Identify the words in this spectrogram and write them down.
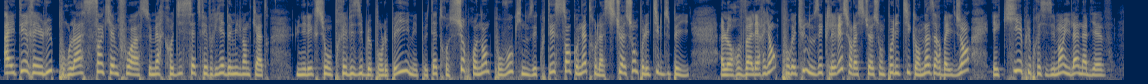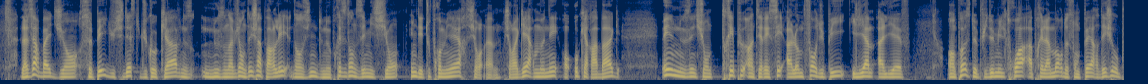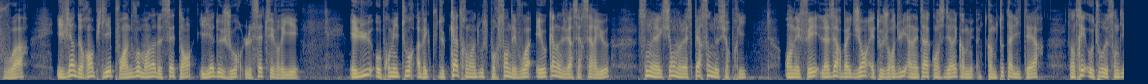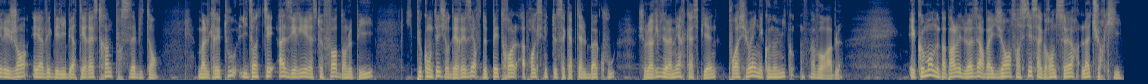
a été réélu pour la cinquième fois ce mercredi 7 février 2024. Une élection prévisible pour le pays, mais peut-être surprenante pour vous qui nous écoutez sans connaître la situation politique du pays. Alors Valérian, pourrais-tu nous éclairer sur la situation politique en Azerbaïdjan et qui est plus précisément Ilham Aliyev? L'Azerbaïdjan, ce pays du sud-est du Caucase, nous, en avions déjà parlé dans une de nos précédentes émissions, une des tout premières sur, sur la guerre menée en Haut-Karabagh, nous nous étions très peu intéressés à l'homme fort du pays, Iliam Aliyev. En poste depuis 2003, après la mort de son père déjà au pouvoir, il vient de rempiler pour un nouveau mandat de 7 ans, il y a deux jours, le 7 février. Élu au premier tour avec plus de 92% des voix et aucun adversaire sérieux, son élection ne laisse personne de surpris. En effet, l'Azerbaïdjan est aujourd'hui un État considéré comme, totalitaire, centré autour de son dirigeant et avec des libertés restreintes pour ses habitants. Malgré tout, l'identité azérie reste forte dans le pays, qui peut compter sur des réserves de pétrole à proximité de sa capitale Bakou, sur la rive de la mer Caspienne, pour assurer une économie favorable. Et comment ne pas parler de l'Azerbaïdjan sans citer sa grande sœur, la Turquie?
